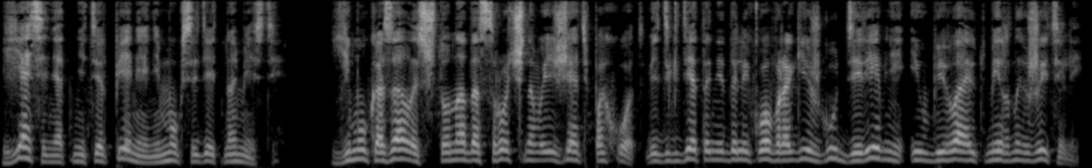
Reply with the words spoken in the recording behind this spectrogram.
Ясень от нетерпения не мог сидеть на месте. Ему казалось, что надо срочно выезжать в поход, ведь где-то недалеко враги жгут деревни и убивают мирных жителей.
